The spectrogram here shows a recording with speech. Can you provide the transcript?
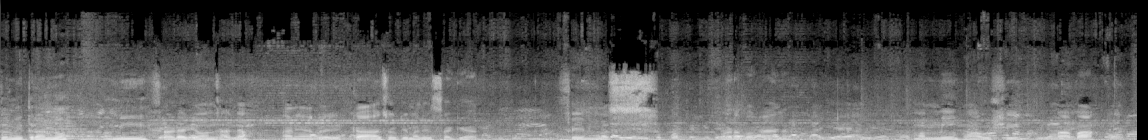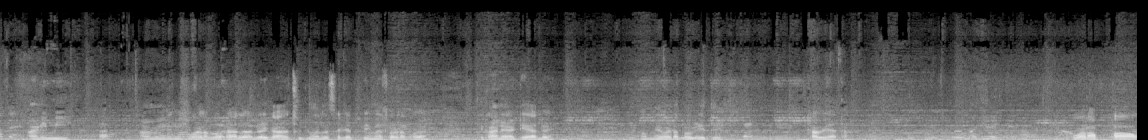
तर मित्रांनो आम्ही साड्या घेऊन झाल्या आणि आलो काळा चौकीमध्ये सगळ्यात फेमस वडापाव खायला मम्मी मावशी बाबा आणि मी. आम्ही वडापाव खायला आलो आहे काळा चौकीमधला सगळ्यात फेमस वडापाव ते खाण्यासाठी आलो आहे मम्मी वडापाव घेते खाऊया आता. वडापाव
